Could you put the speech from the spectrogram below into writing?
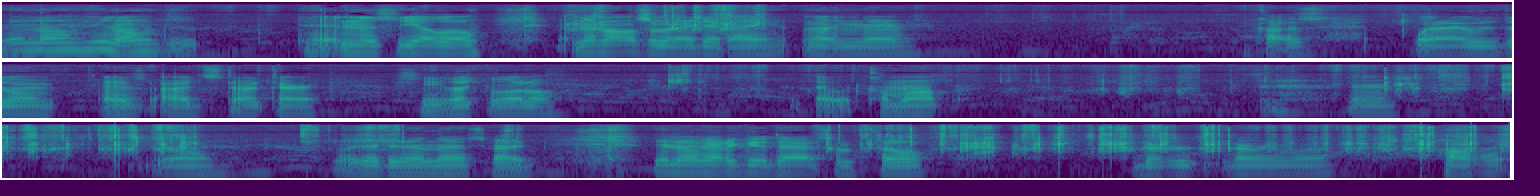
And, uh, you know, just hitting this yellow. And then also what I did, I went in there. Because what I was doing is I'd start there. See, like the little, that would come up. And go, like I did on that side. You know, I gotta get that some fill. Dirt, whatever you want to call it.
